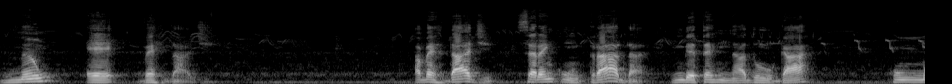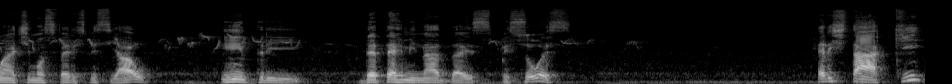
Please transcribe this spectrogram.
não é verdade. A verdade será encontrada em determinado lugar, com uma atmosfera especial, entre determinadas pessoas? Ela está aqui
